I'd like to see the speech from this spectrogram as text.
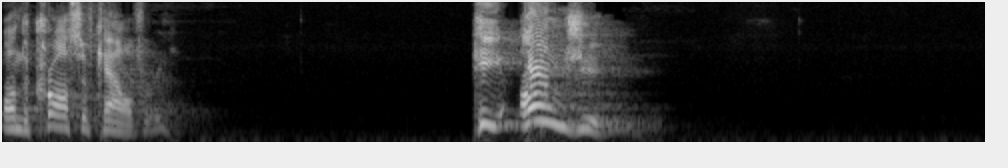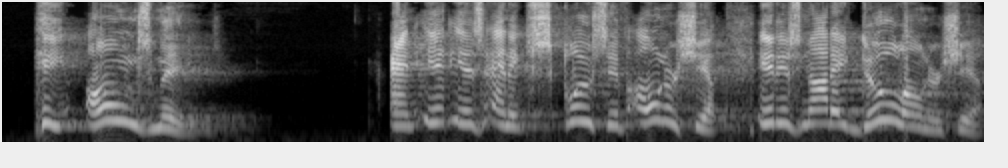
on the cross of Calvary. He owns you. He owns me. And it is an exclusive ownership. It is not a dual ownership.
